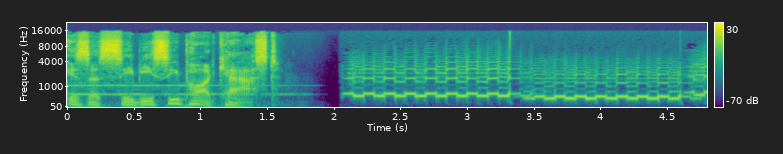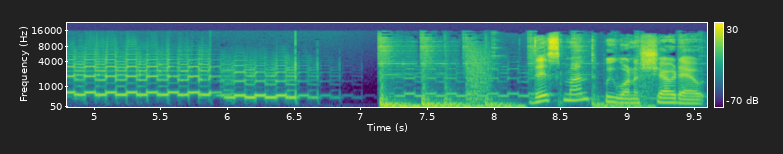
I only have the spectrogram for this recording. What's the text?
is a CBC podcast. This month, we want to shout out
